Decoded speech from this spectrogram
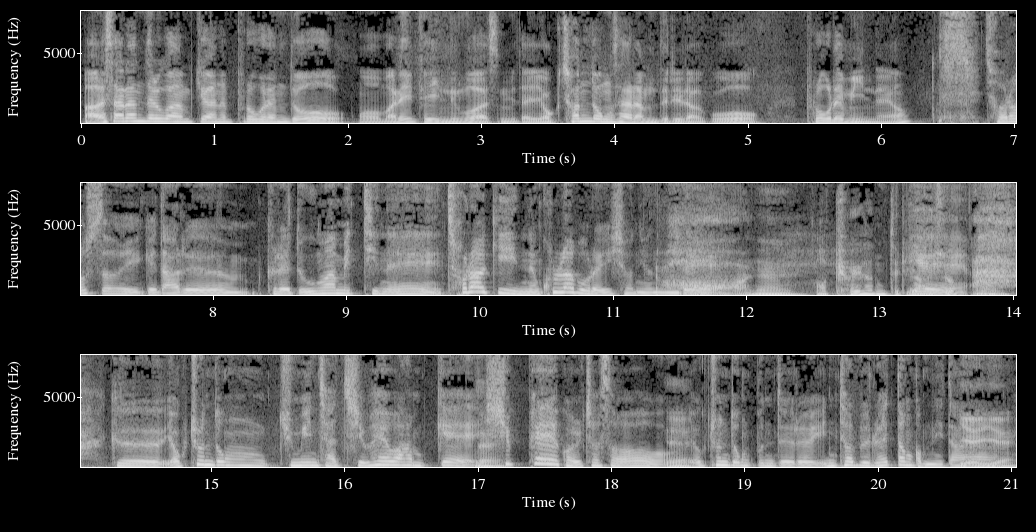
마을 사람들과 함께하는 프로그램도 어, 많이 돼 있는 것 같습니다. 역천동 사람들이라고 프로그램이 있네요. 저로서는 이게 나름 그래도 우마미틴에 철학이 있는 콜라보레이션이었는데 아, 예. 어, 표현들이 아주. 예, 아, 그 역촌동 주민자치회와 함께 네. 10회에 걸쳐서 예. 역촌동 분들을 인터뷰를 했던 겁니다. 예, 예.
